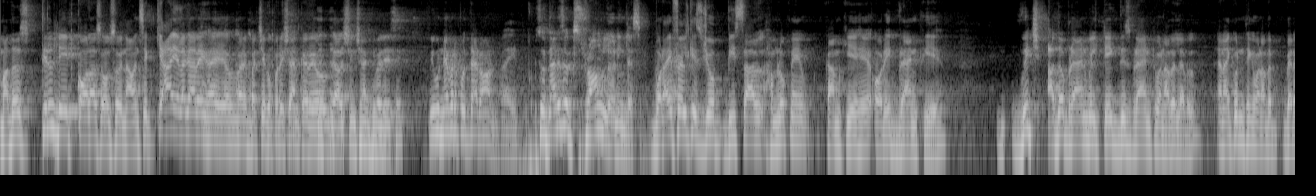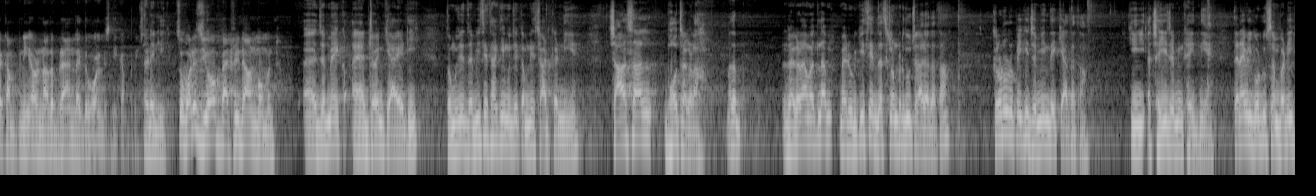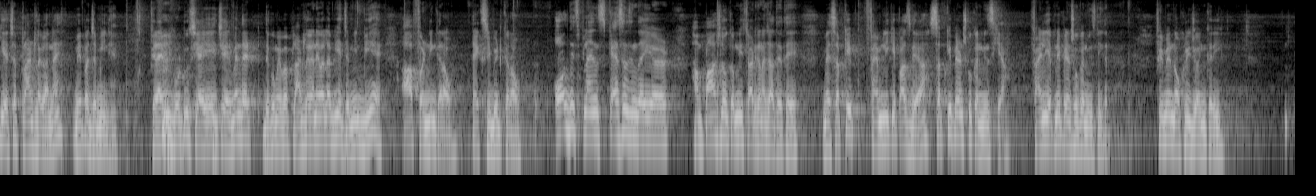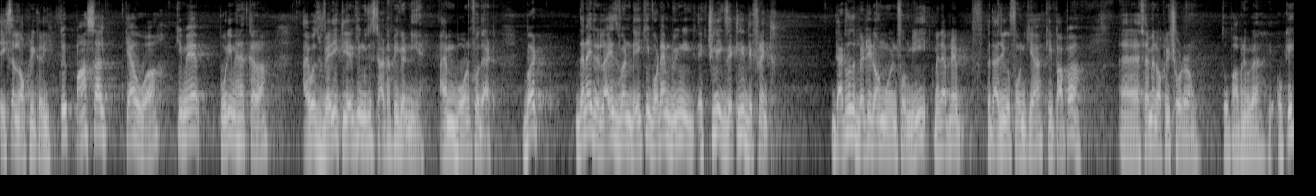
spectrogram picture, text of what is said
mothers till date call us also now and say क्या ये लगा रहे हैं हमारे बच्चे को परेशान कर रहे हो शिनशैन की वजह से we would never put that on right so that is a strong learning lesson what I feel is जो 20 साल हम लोग ने काम किए हैं और एक ब्रांड किए which other brand will take this brand to another level And I couldn't think of another better company or another brand like the Walt Disney Company. Suddenly. So, what is your battery down moment? जब मैं join किया आई तो मुझे जभी से था कि मुझे कंपनी स्टार्ट करनी है। चार साल बहुत रगड़ा। मतलब रगड़ा मतलब मैं रुड़की से दस किलोमीटर दूर चला जाता था। करोड़ों रुपए की ज़मीन देख के आता था कि अच्छा ये ज़मीन खरीदनी है। Then I will go to somebody कि अच्छा प्लांट लगाना है, मेरे पास ज़मीन है। फिर I will go to C I chairman that देखो मेरे पास प्लांट लगाने वाला भी है, ज़मीन भी है, आप फंडिंग कराओ टैक्स रिबेट कराओ। All this plans cases in the year हम पाँच लोग कंपनी स्टार्ट करना चाहते थे। मैं सबके फैमिली के पास गया, सबके पेरेंट्स को कन्विंस किया। फाइनली अपने पेरेंट्स को कन्विंस नहीं कर पाया। फिर मैंने नौकरी ज्वाइन करी। एक साल नौकरी करी। तो ये पाँच साल क्या हुआ कि मैं पूरी मेहनत करा। आई वॉज़ वेरी क्लियर कि मुझे स्टार्टअप ही करनी है। I am born for that but then I realise one day कि what I am doing actually exactly different that was a better down moment for me मैंने अपने पिताजी को फ़ोन किया कि, पापा, ऐसा मैं नौकरी छोड़ रहा हूँ। तो पापा ने बोला ओके।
